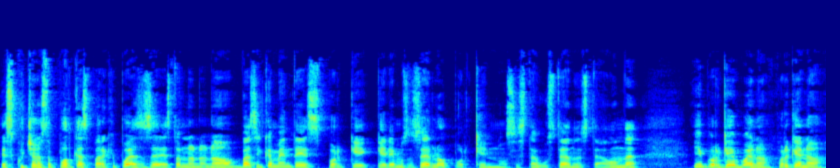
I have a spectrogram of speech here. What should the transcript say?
escucha nuestro podcast para que puedas hacer esto. No, no, no. Básicamente es porque queremos hacerlo, porque nos está gustando esta onda. Y porque, bueno, ¿por qué no?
